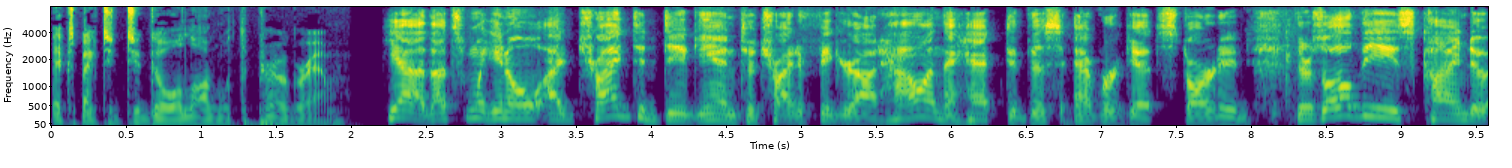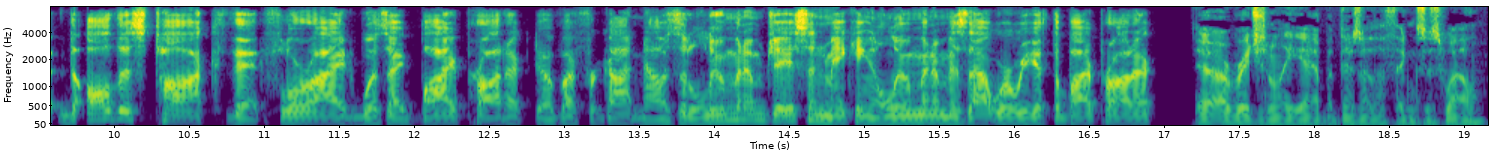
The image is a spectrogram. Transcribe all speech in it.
expected to go along with the program. Yeah, that's what, you know, I tried to dig in to try to figure out how in the heck did this ever get started. There's all these kind of, all this talk that fluoride was a byproduct of, I forgot now, is it aluminum, Jason? Making aluminum, is that where we get the byproduct? Uh, originally, yeah, but there's other things as well.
